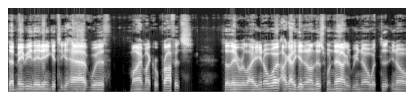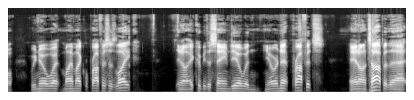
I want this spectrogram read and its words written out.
that maybe they didn't get to have with my micro profits. So they were like, you know what, I got to get in on this one now because we know what the, you know, we know what my micro profits is like. You know, it could be the same deal with your net profits. And on top of that,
